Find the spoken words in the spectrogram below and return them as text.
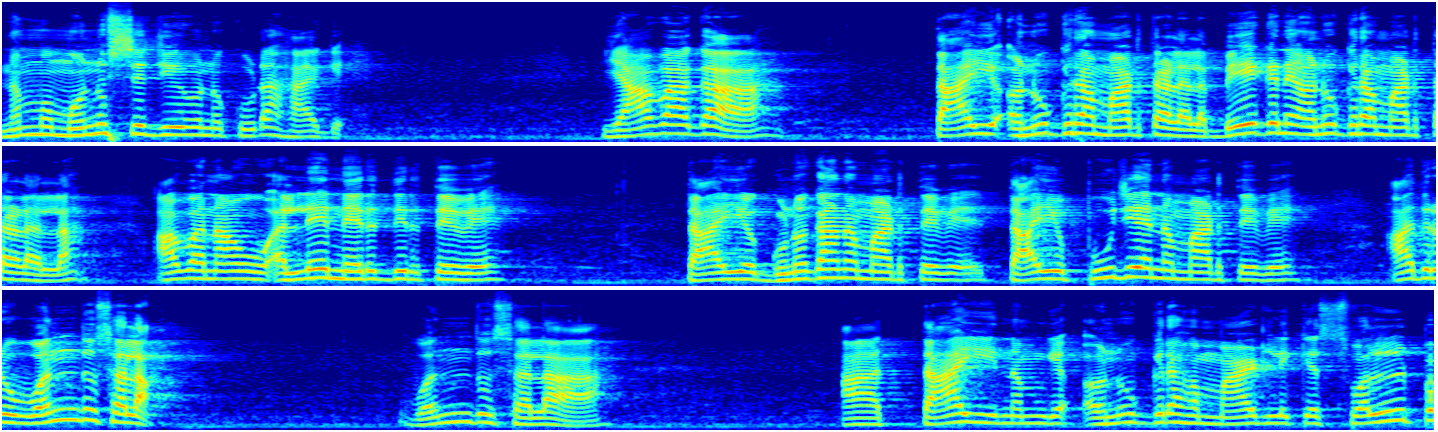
ನಮ್ಮ ಮನುಷ್ಯ ಜೀವನ ಕೂಡ ಹಾಗೆ. ಯಾವಾಗ ತಾಯಿ ಅನುಗ್ರಹ ಮಾಡ್ತಾಳಲ್ಲ, ಬೇಗನೆ ಅನುಗ್ರಹ ಮಾಡ್ತಾಳಲ್ಲ ಆವ ನಾವು ಅಲ್ಲೇ ನೆರೆದಿರ್ತೇವೆ. ತಾಯಿಯ ಗುಣಗಾನ ಮಾಡ್ತೇವೆ, ತಾಯಿಯ ಪೂಜೆಯನ್ನು ಮಾಡ್ತೇವೆ. ಆದರೆ ಒಂದು ಸಲ ಒಂದು ಸಲ ಆ ತಾಯಿ ನಮಗೆ ಅನುಗ್ರಹ ಮಾಡಲಿಕ್ಕೆ ಸ್ವಲ್ಪ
